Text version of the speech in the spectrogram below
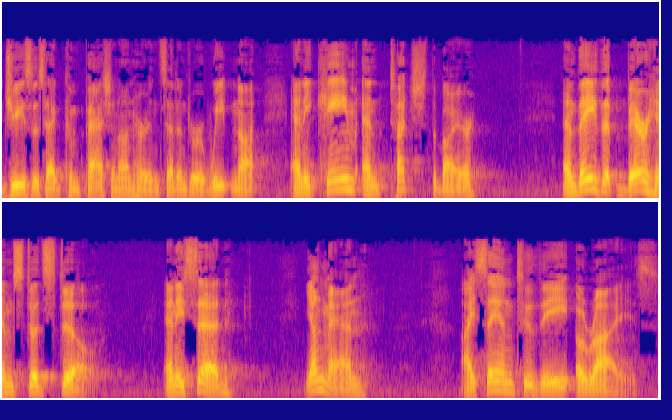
Jesus had compassion on her and said unto her, Weep not. And he came and touched the bier, and they that bare him stood still. And he said, Young man, I say unto thee, arise.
